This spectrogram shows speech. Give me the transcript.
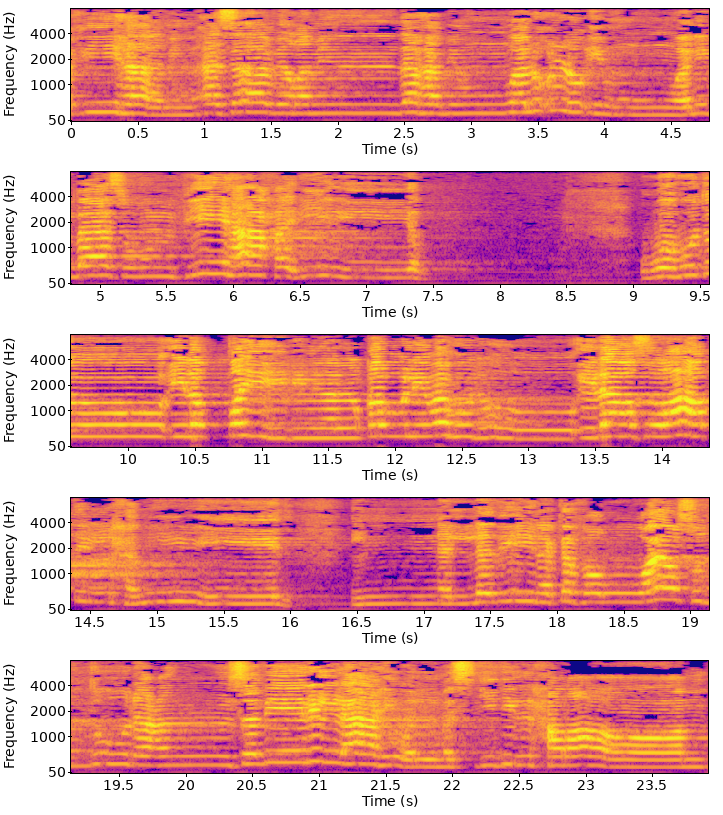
فيها من أسابر من ذهب ولؤلؤ ولباسهم فيها حرير. وهدوا إلى الطيب من القول وهدوا إلى صراط الحميد. إن الذين كفروا ويصدون عن سبيل الله والمسجد الحرام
